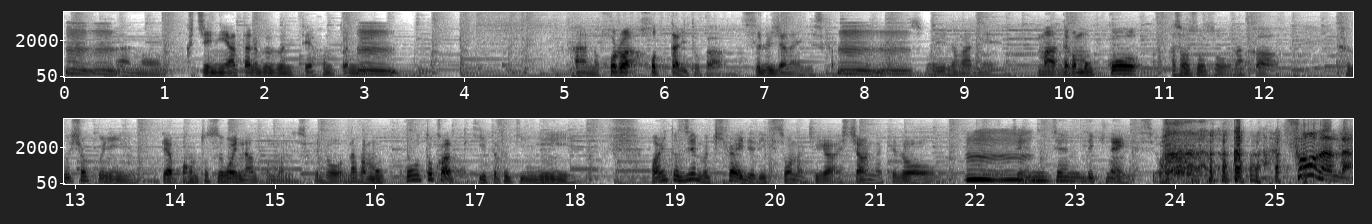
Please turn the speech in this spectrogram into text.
うんあの口に当たる部分って本当に、うん。うんあの掘ら掘ったりとかするじゃないですか。うんうん。そういうのがね、まあだから木工、あ、そうそうそう、なんか家具職人ってやっぱ本当すごいなと思うんですけど、なんか木工とかって聞いた時に、割と全部機械でできそうな気がしちゃうんだけど、うんうん、全然できないんですよ。そうなんだ。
